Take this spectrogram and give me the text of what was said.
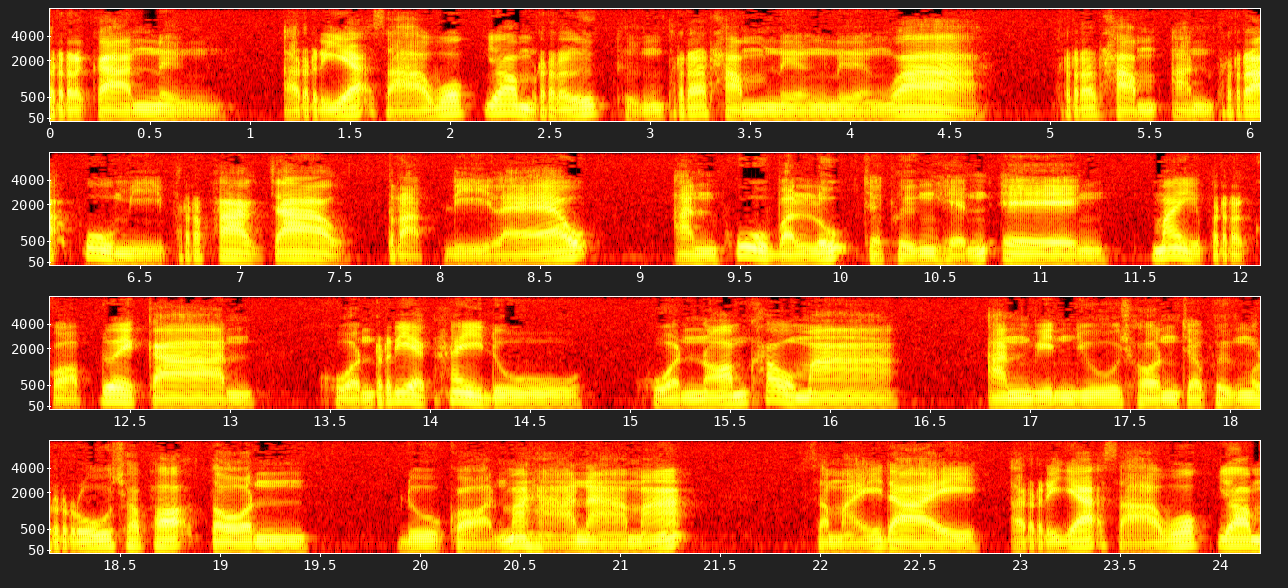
ประการหนึ่ง อริยสาวกย่อมระลึกถึงพระธรรมเนืองเนืองว่า พระธรรมอันพระผู้มีพระภาคเจ้าตรัสดีแล้ว อันผู้บรรลุจะพึงเห็นเอง ไม่ประกอบด้วยการ ควรเรียกให้ดู ควรน้อมเข้ามา อันวินยูชนจะพึงรู้เฉพาะตน ดูก่อนมหานามะ สมัยใดอริยสาวกย่อม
